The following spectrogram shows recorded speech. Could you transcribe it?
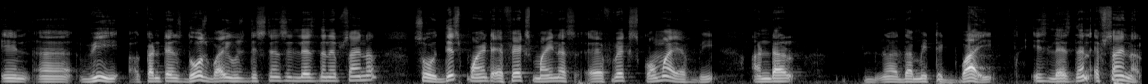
in uh, v uh, contains those y whose distance is less than epsilon. So, this point f x minus f x comma f b under uh, the metric y is less than epsilon.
